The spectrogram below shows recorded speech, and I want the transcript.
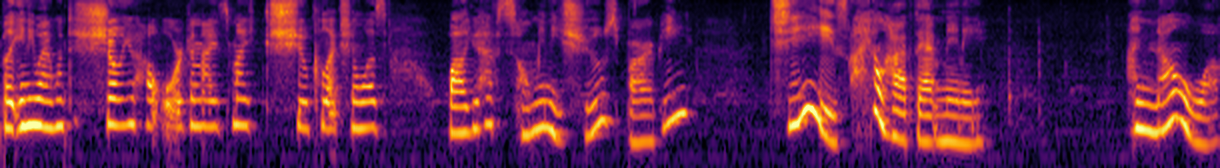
But anyway, I want to show you how organized my shoe collection was. Wow, you have so many shoes, Barbie. Jeez, I don't have that many. I know.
